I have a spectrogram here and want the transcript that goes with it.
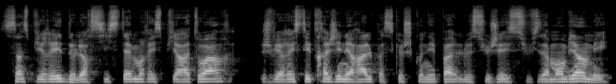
s'inspirer de leur système respiratoire. Je vais rester très général parce que je connais pas le sujet suffisamment bien, mais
